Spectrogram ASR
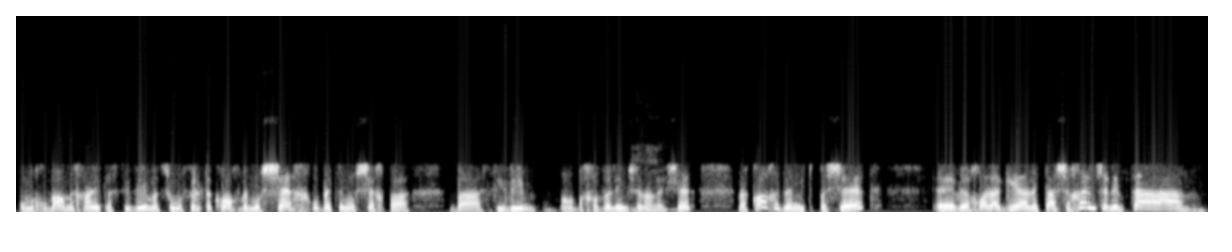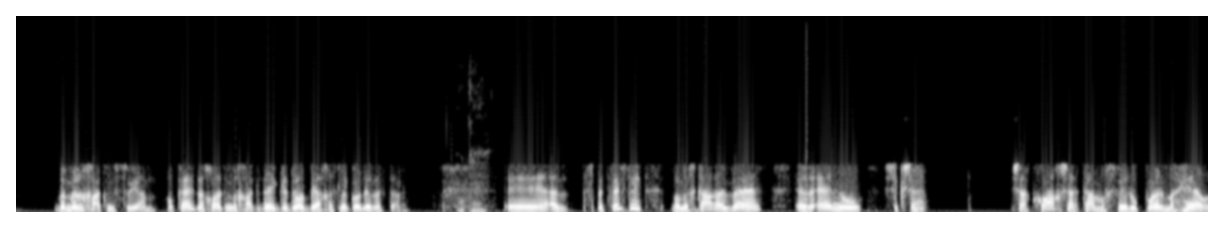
הוא מחובר מכנית לסיבים, אז כשהוא מפעיל את הכוח ומושך, הוא בעצם מושך ב, בסיבים, או בחבלים של הרשת, והכוח הזה מתפשט אה, ויכול להגיע לתא שכן שנמצא במרחק מסוים, אוקיי? זה יכול להיות מרחק די גדול ביחס לגודל התא. אוקיי. אה, אז ספציפית, במחקר הזה הראינו שכש... שהכוח שאתה מפעיל הוא פועל מהר,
